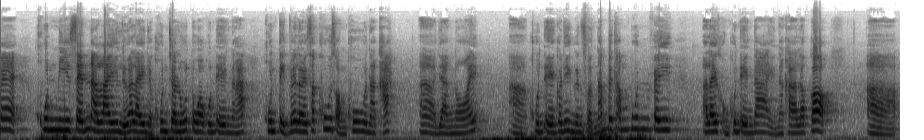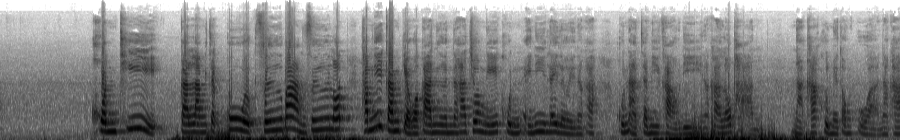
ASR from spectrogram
แม่ คุณมีเซนส์อะไรหรืออะไรเนี่ยคุณจะรู้ตัวคุณเองนะคะ คุณติดไว้เลยสักคู่สองคู่นะคะอ่าอย่างน้อยอาคุณเองก็ได้เงินส่วนนั้นไปทำบุญไปอะไรของคุณเองได้นะคะ แล้วก็อ่าคนที่กำลังจะกู้ซื้อบ้านซื้อรถทำนิติกรรมเกี่ยวกับการเงินนะคะ ช่วงนี้คุณไอ้นี่ได้เลยนะคะ คุณอาจจะมีข่าวดีนะคะ แล้วผ่านนะคะ คุณไม่ต้องกลัวนะคะ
